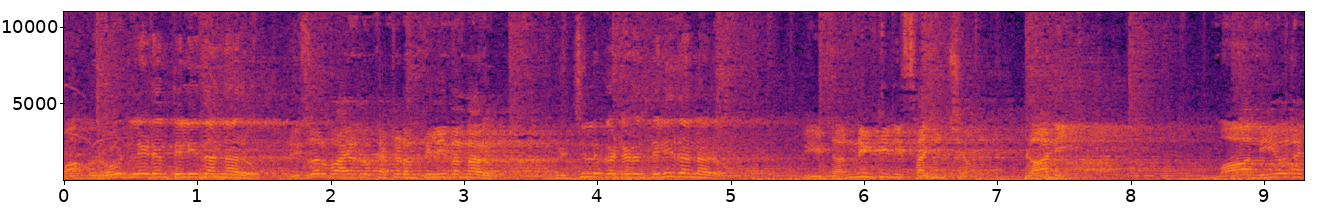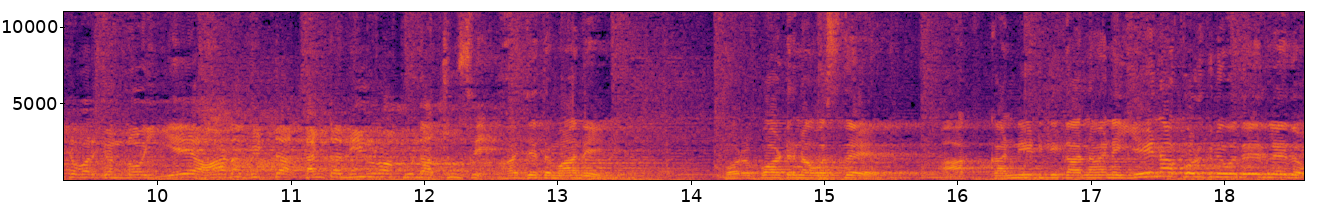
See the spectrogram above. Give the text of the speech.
మాకు రోడ్ లేయడం తెలియదన్నారు రిజర్వాయర్లు కట్టడం తెలియదన్నారు బ్రిడ్జిలు కట్టడం తెలియదన్నారు వీటన్నింటినీ సహించాం. కానీ మా నియోజకవర్గంలో ఏ ఆడబిడ్డ కంట నీరు రాకుండా చూసే బాధ్యత మాది. పొరపాటున వస్తే ఆ కన్నీటికి కారణమైన ఏ నా కొడుకుని వదిలేదు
